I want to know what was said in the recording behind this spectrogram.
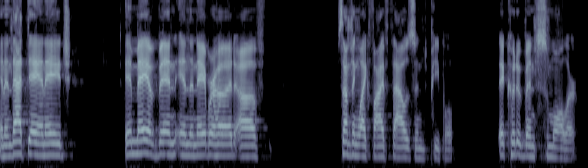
And in that day and age, it may have been in the neighborhood of something like 5,000 people. It could have been smaller.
